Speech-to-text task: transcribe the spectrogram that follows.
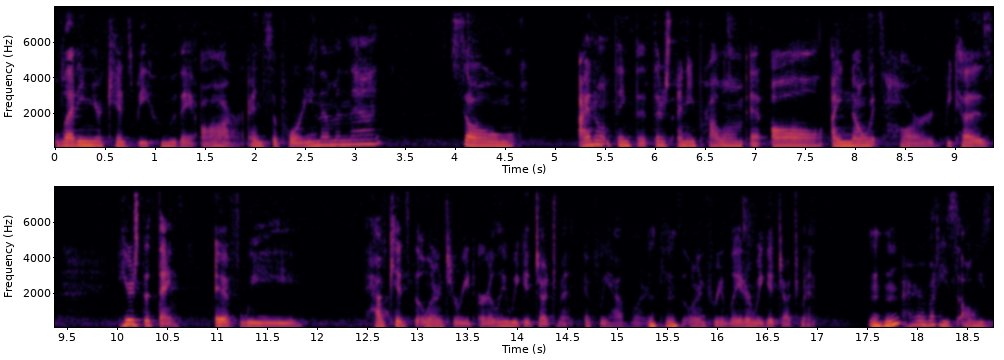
letting your kids be who they are and supporting them in that. So I don't think that there's any problem at all. I know it's hard because here's the thing. If we have kids that learn to read early, we get judgment. If we have learned mm-hmm. kids that learn to read later, we get judgment. Mm-hmm. Everybody's always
